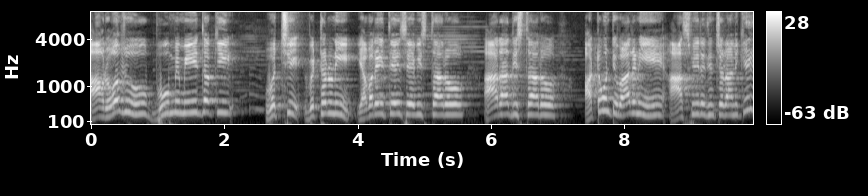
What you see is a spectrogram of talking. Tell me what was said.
ఆ రోజు భూమి మీదకి వచ్చి విఠరుని ఎవరైతే సేవిస్తారో ఆరాధిస్తారో అటువంటి వారిని ఆశీర్వదించడానికి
